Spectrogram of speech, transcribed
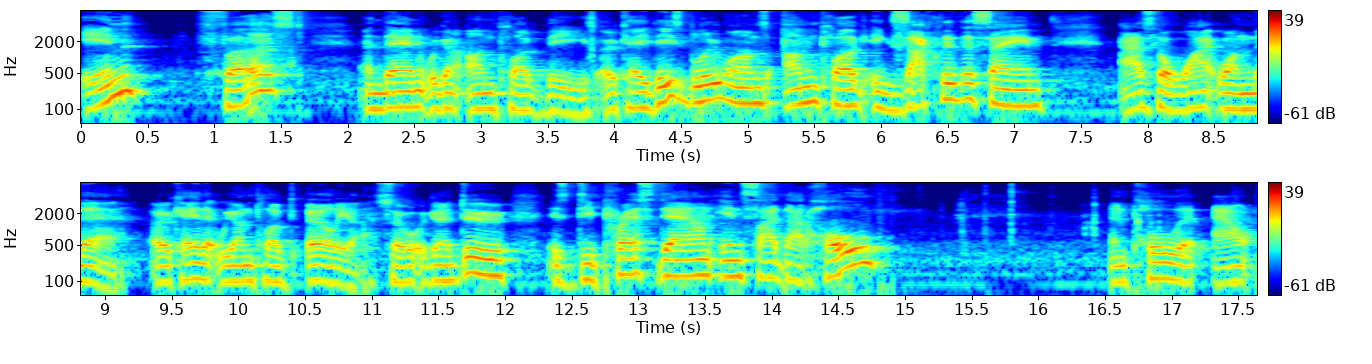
in first, and then we're gonna unplug these, okay? These blue ones unplug exactly the same as the white one there okay, that we unplugged earlier. So what we're gonna do is depress down inside that hole and pull it out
